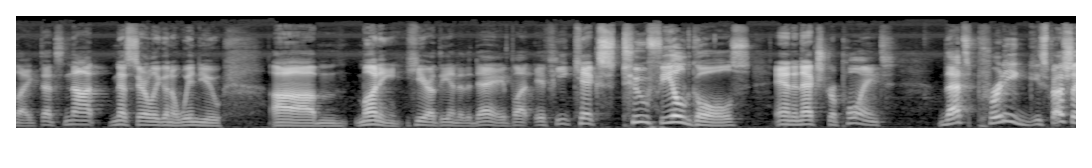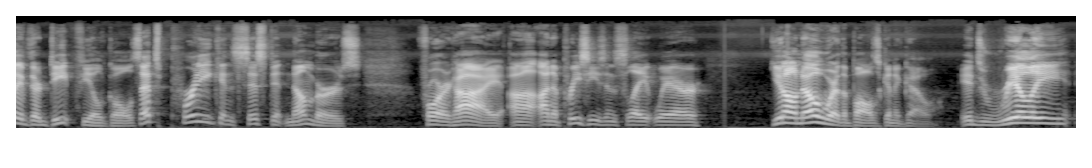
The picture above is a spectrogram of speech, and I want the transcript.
Like that's not necessarily going to win you um, money here at the end of the day. But if he kicks two field goals and an extra point, that's pretty. Especially if they're deep field goals, that's pretty consistent numbers for a guy uh, on a preseason slate where you don't know where the ball's going to go. It's really,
